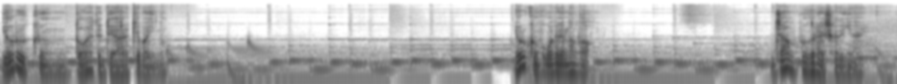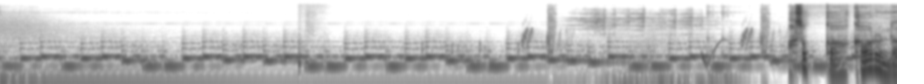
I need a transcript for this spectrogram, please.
夜くんどうやって出歩けばいいの？夜くんここでなんか、ジャンプぐらいしかできない。あ、そっか、変わるんだ。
